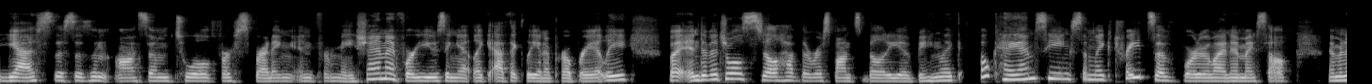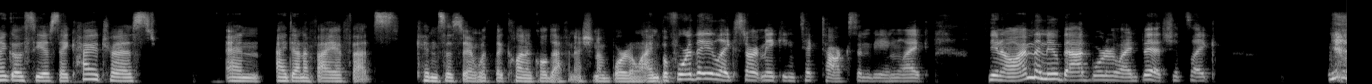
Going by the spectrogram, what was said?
yes, this is an awesome tool for spreading information if we're using it like ethically and appropriately. But individuals still have the responsibility of being like, okay, I'm seeing some like traits of borderline in myself. I'm going to go see a psychiatrist and identify if that's consistent with the clinical definition of borderline before they like start making TikToks and being like, you know, I'm the new bad borderline bitch. It's like, whoa,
